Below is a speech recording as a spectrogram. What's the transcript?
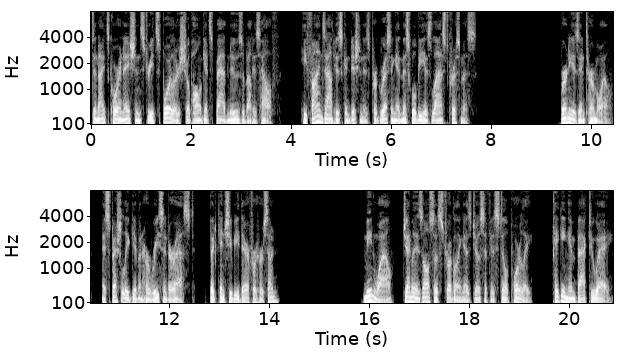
Tonight's Coronation Street spoilers show Paul gets bad news about his health. He finds out his condition is progressing and this will be his last Christmas. Bernie is in turmoil, especially given her recent arrest, but can she be there for her son? Meanwhile, Gemma is also struggling as Joseph is still poorly. Taking him back to A,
